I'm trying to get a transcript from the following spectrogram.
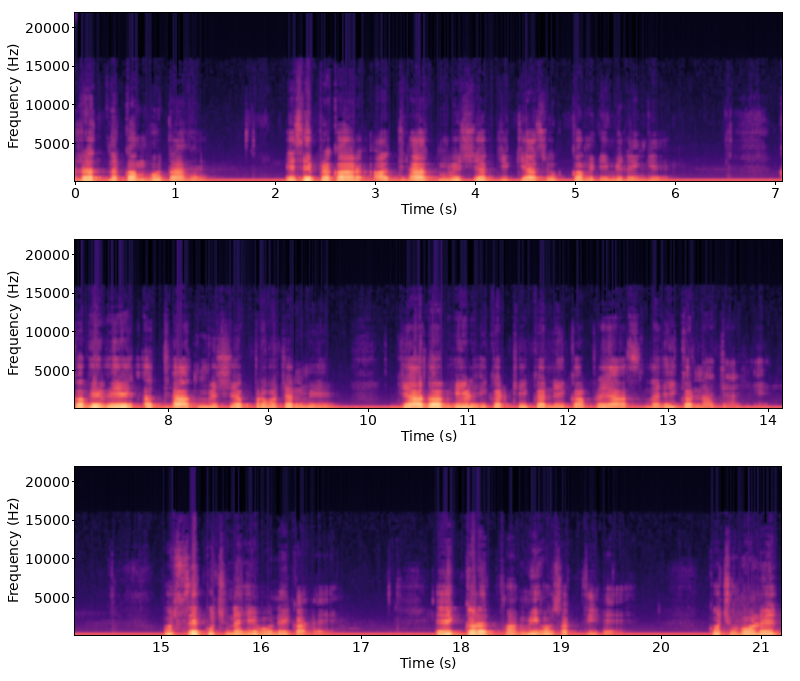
रत्न कम होता है। इसी प्रकार आध्यात्म विषयक जिज्ञासु कम ही मिलेंगे। कभी भी अध्यात्म विषयक प्रवचन में ज़्यादा भीड़ इकट्ठी करने का प्रयास नहीं करना चाहिए। उससे कुछ नहीं होने का है। एक गलत फहमी हो सकती है। कुछ होने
